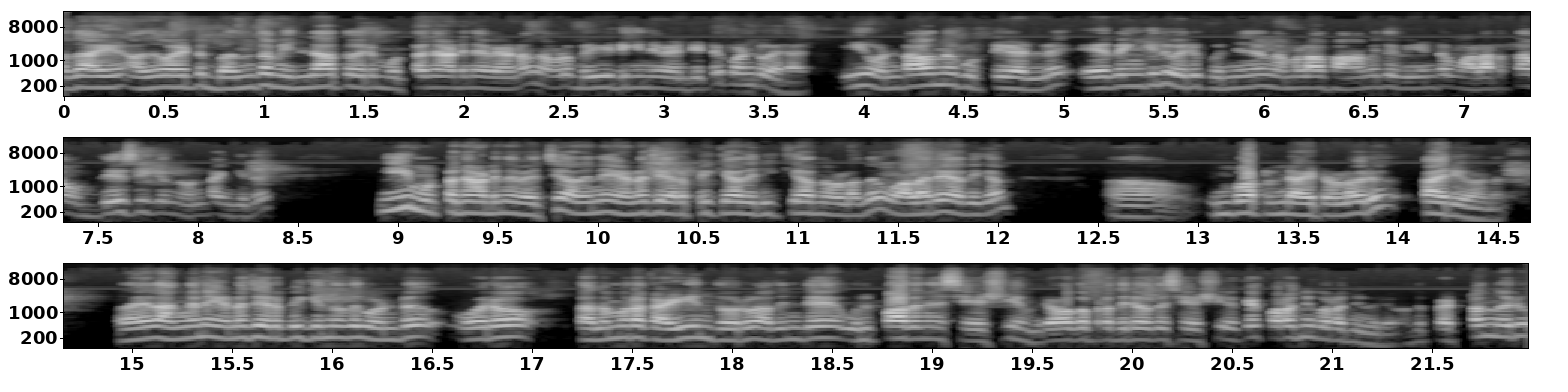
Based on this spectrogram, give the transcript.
അതായി അതുമായിട്ട് ബന്ധമില്ലാത്ത ഒരു മുട്ടനാടിനെ വേണം നമ്മൾ ബ്രീഡിങ്ങിന് വേണ്ടിയിട്ട് കൊണ്ടുവരാൻ. ഈ ഉണ്ടാവുന്ന കുട്ടികളിൽ ഏതെങ്കിലും ഒരു കുഞ്ഞിനെ നമ്മൾ ആ ഫാമിൽ വീണ്ടും വളർത്താൻ ഉദ്ദേശിക്കുന്നുണ്ടെങ്കിൽ ഈ മുട്ടനാടിനെ വെച്ച് അതിനെ ഇണ ചേർപ്പിക്കാതിരിക്കുക എന്നുള്ളത് വളരെയധികം ഇമ്പോർട്ടന്റ് ആയിട്ടുള്ള ഒരു കാര്യമാണ്. അതായത് അങ്ങനെ ഇണ ചേർപ്പിക്കുന്നത് കൊണ്ട് ഓരോ തലമുറ കഴിയും തോറും അതിന്റെ ഉൽപാദന ശേഷിയും രോഗപ്രതിരോധ ശേഷിയും ഒക്കെ കുറഞ്ഞു കുറഞ്ഞു വരും. അത് പെട്ടെന്നൊരു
